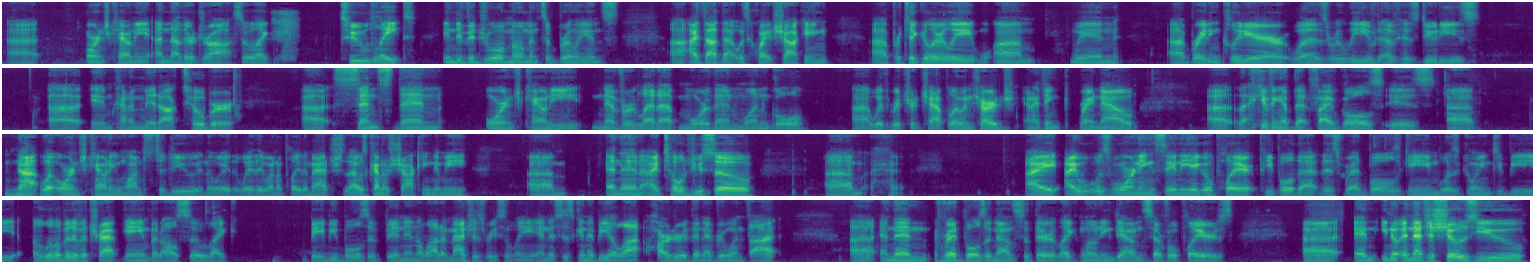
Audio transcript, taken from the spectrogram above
uh, Orange County another draw? So like two late individual moments of brilliance. Uh, I thought that was quite shocking, uh, particularly um, when uh, Braeden Cloutier was relieved of his duties uh, in kind of mid October. Uh, since then, Orange County never let up more than one goal uh, with Richard Chaplow in charge. And I think right now, uh, giving up that five goals is uh, not what Orange County wants to do in the way the way they want to play the match. So that was kind of shocking to me. Um, and then I told you so. Um, I I was warning San Diego player people that this Red Bulls game was going to be a little bit of a trap game, but also like baby bulls have been in a lot of matches recently, and this is going to be a lot harder than everyone thought. Uh, and then Red Bulls announced that they're like loaning down several players, uh, and you know, and that just shows you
